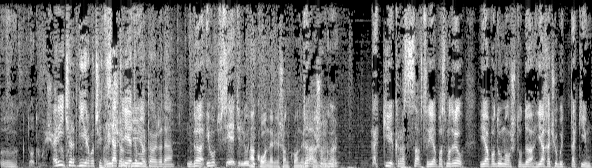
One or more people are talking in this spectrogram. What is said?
э, кто там еще? Ричард Гир, вот 60 Ричард лет Гир. ему тоже, да. Да, и вот все эти люди... А Коннери, Шон Коннери Да, тоже. Шон Коннери. Какие красавцы. Я посмотрел, я подумал, что да, я хочу быть таким.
